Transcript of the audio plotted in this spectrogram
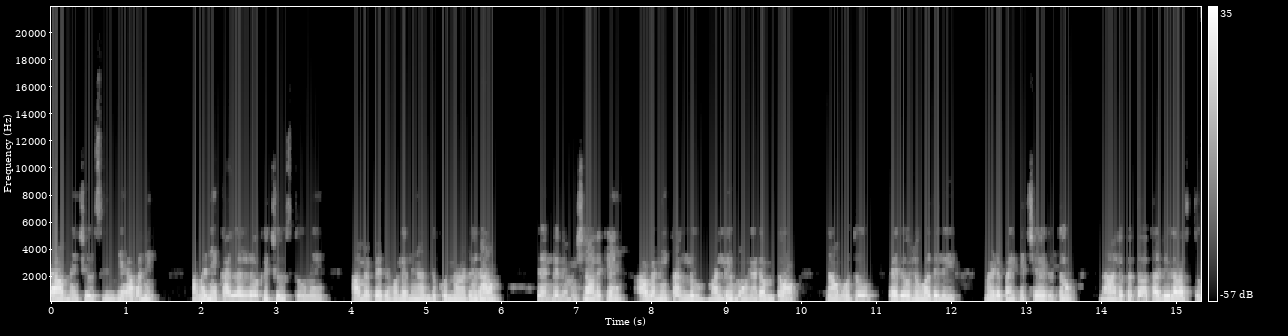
రామ్ని చూసింది అవని. అవని కళ్ళల్లోకి చూస్తూనే ఆమె పెదవులని అందుకున్నాడు రామ్. రెండు నిమిషాలకే అవని కళ్ళు మళ్ళీ మూయడంతో నవ్వుతూ పెదవులు వదిలి మెడపైకి చేరుతూ నాలుకతో తడి రాస్తూ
